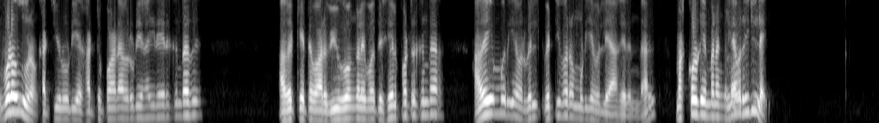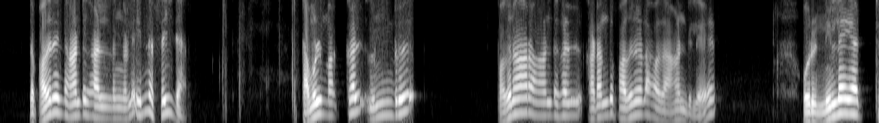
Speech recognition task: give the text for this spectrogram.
இவ்வளவு தூரம். கட்சியினுடைய கட்டுப்பாடு அவருடைய கையில இருக்கின்றது. அதற்கேற்றவாறு வியூகங்களை பார்த்து செயல்பட்டிருக்கின்றார். அதையும் மீறி அவர் வெற்றி பெற முடியவில்லையாக இருந்தால் மக்களுடைய மனங்களில் அவர் இல்லை. இந்த பதினைந்து ஆண்டு காலங்களில் என்ன செய்தார்? தமிழ் மக்கள் இன்று பதினாறு ஆண்டுகள் கடந்து பதினேழாவது ஆண்டிலே ஒரு நிலையற்ற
